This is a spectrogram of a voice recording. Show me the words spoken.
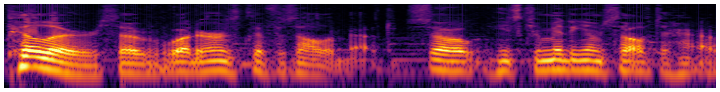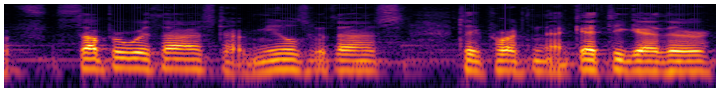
pillars of what Earnscliffe is all about. So he's committing himself to have supper with us, to have meals with us, take part in that get together,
